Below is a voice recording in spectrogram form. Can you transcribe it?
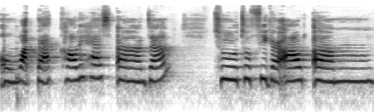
on what Beck Cowley has uh, done to, to figure out um,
